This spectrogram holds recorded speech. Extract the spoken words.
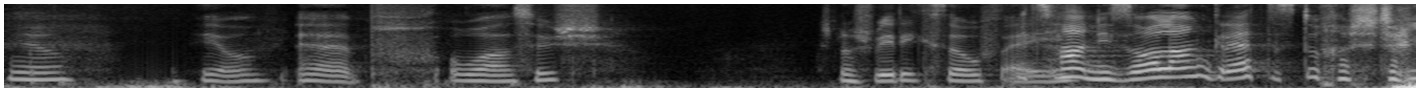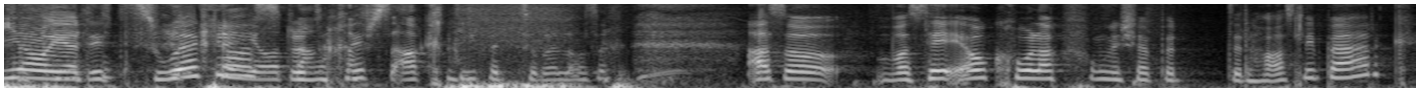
Ja. gewesen. Ja, äh, pff, oh, sonst ist noch schwierig so auf Jetzt einen. habe ich so lange geredet, dass du kannst... Ja, ja, dir zugelassen. ja, danke fürs aktive Zuhören. Also, was ich auch cool gefunden ist eben der Hasliberg,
